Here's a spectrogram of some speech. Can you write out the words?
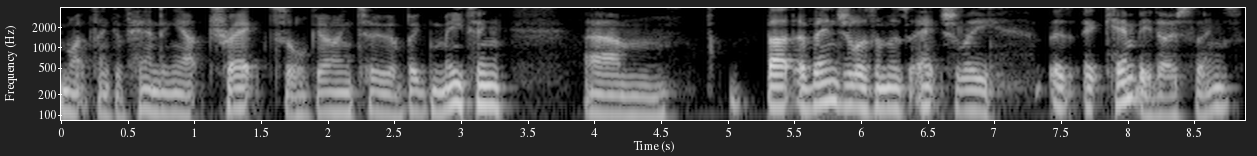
we might think of handing out tracts or going to a big meeting. Um, but evangelism is actually, it, it can be those things,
